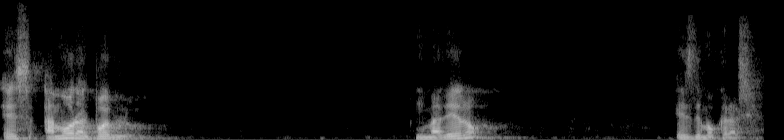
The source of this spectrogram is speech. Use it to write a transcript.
es amor al pueblo. Y Madero es democracia.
